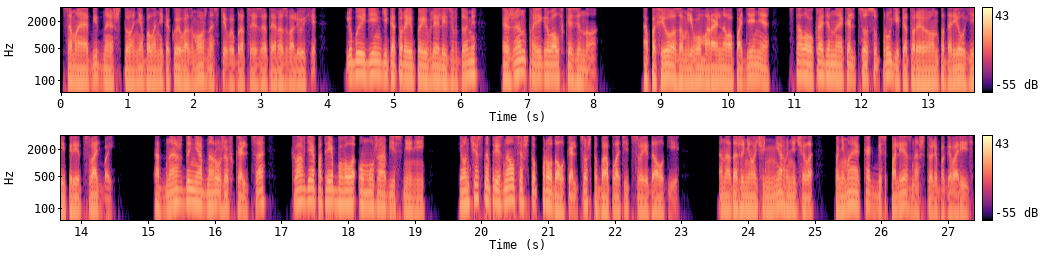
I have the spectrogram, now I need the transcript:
Самое обидное, что не было никакой возможности выбраться из этой развалюхи. Любые деньги, которые появлялись в доме, Эжен проигрывал в казино. Апофеозом его морального падения стало украденное кольцо супруги, которое он подарил ей перед свадьбой. Однажды, не обнаружив кольца, Клавдия потребовала у мужа объяснений, и он честно признался, что продал кольцо, чтобы оплатить свои долги. Она даже не очень нервничала, понимая, как бесполезно что-либо говорить.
